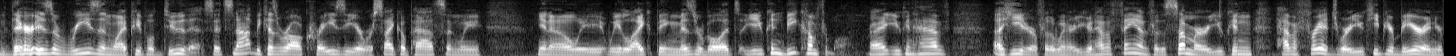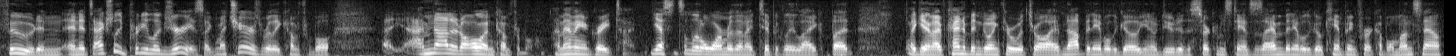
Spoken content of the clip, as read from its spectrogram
there is a reason why people do this. It's not because we're all crazy or we're psychopaths and we, you know, we, we like being miserable. It's you can be comfortable, right? You can have a heater for the winter. You can have a fan for the summer. You can have a fridge where you keep your beer and your food, and and it's actually pretty luxurious. Like my chair is really comfortable. I, I'm not at all uncomfortable. I'm having a great time. Yes, it's a little warmer than I typically like, but again, I've kind of been going through withdrawal. I have not been able to go, you know, due to the circumstances. I haven't been able to go camping for a couple months now.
